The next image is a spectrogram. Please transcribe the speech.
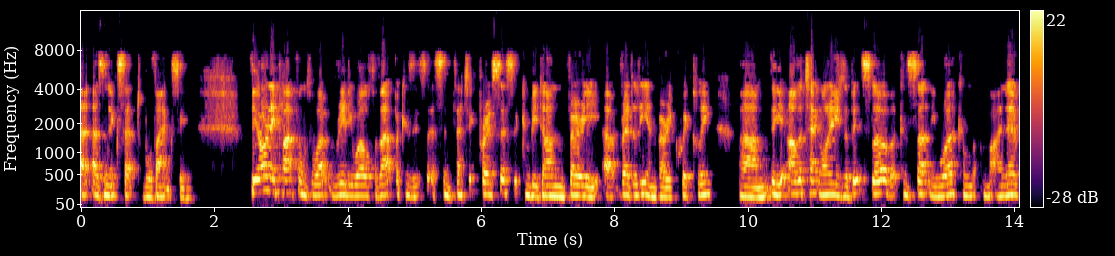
as an acceptable vaccine. The RNA platforms work really well for that because it's a synthetic process. It can be done very uh, readily and very quickly. Um, the other technology is a bit slower, but can certainly work. And I know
